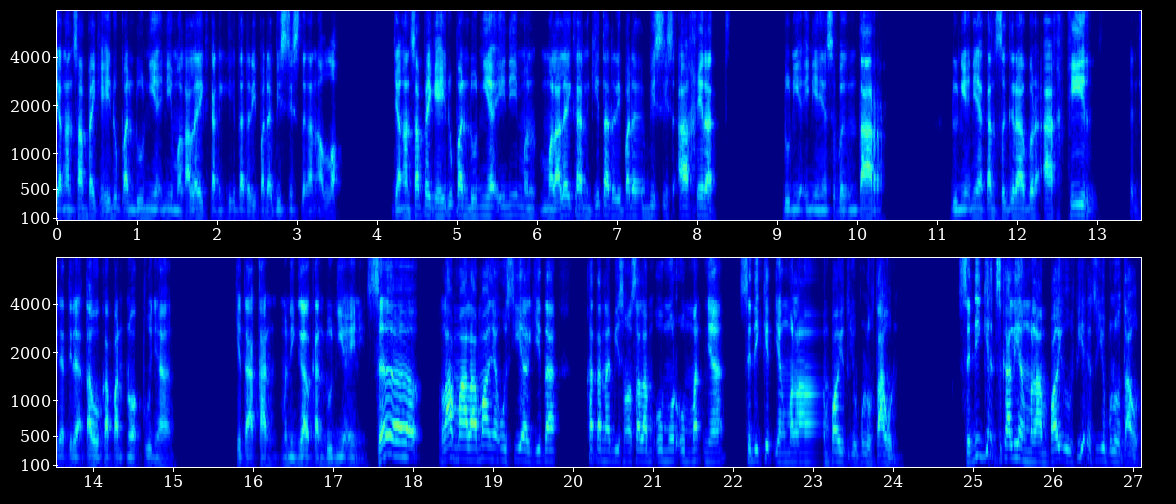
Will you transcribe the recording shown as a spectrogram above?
Jangan sampai kehidupan dunia ini melalaikan kita daripada bisnis dengan Allah. Jangan sampai kehidupan dunia ini melalaikan kita daripada bisnis akhirat. Dunia ini hanya sebentar. Dunia ini akan segera berakhir dan kita tidak tahu kapan waktunya kita akan meninggalkan dunia ini. Selama-lamanya usia kita, kata Nabi SAW, umur umatnya sedikit yang melampaui 70 tahun. Sedikit sekali yang melampaui usia 70 tahun.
